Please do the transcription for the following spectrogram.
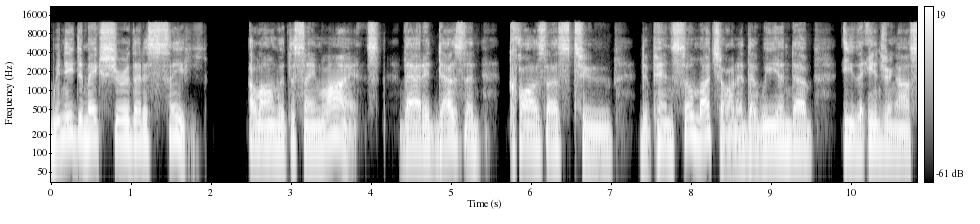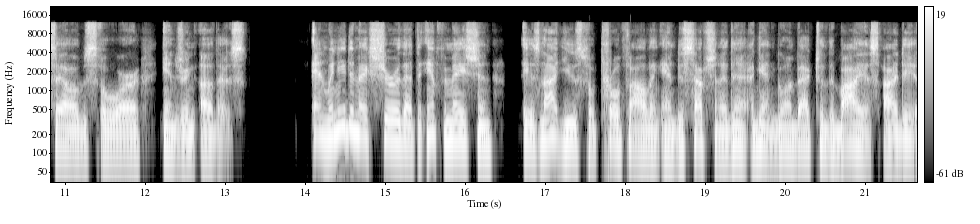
We need to make sure that it's safe along with the same lines that it doesn't cause us to depend so much on it that we end up either injuring ourselves or injuring others. And we need to make sure that the information is not used for profiling and deception. And then again, going back to the bias idea.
